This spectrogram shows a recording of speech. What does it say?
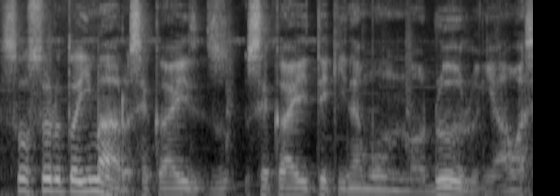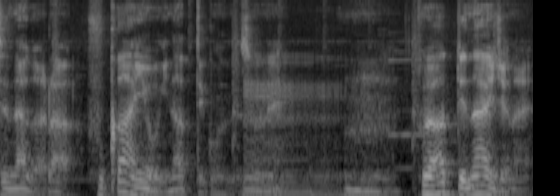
そうすると今ある世界図世界的なもののルールに合わせながら不寛容になっていくんですよね。うん。それ合ってないじゃない。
